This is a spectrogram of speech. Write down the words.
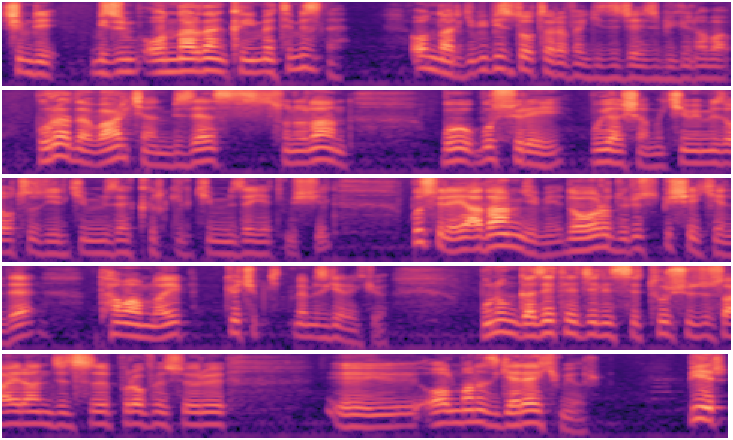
Şimdi bizim onlardan kıymetimiz ne? Onlar gibi biz de o tarafa gideceğiz bir gün ama burada varken bize sunulan bu bu süreyi, bu yaşamı kimimize 30 yıl, kimimize 40 yıl, kimimize 70 yıl bu süreyi adam gibi doğru dürüst bir şekilde tamamlayıp göçüp gitmemiz gerekiyor. Bunun gazetecilisi, turşucusu, ayrancısı, profesörü e, olmanız gerekmiyor. Bir,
